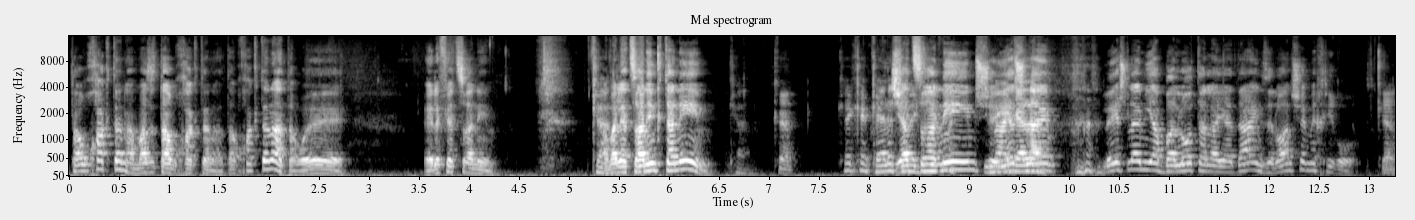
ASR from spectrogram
תערוכה קטנה, מה זה תערוכה קטנה? תערוכה קטנה, אתה רואה אלף יצרנים, כן, אבל יצרנים קטנים, כן. כן. כן, כן, כאלה שמגיעים יצרנים שיש. להם, לא, יש להם יבלות על הידיים, זה לא אנשי מכירות. כן.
